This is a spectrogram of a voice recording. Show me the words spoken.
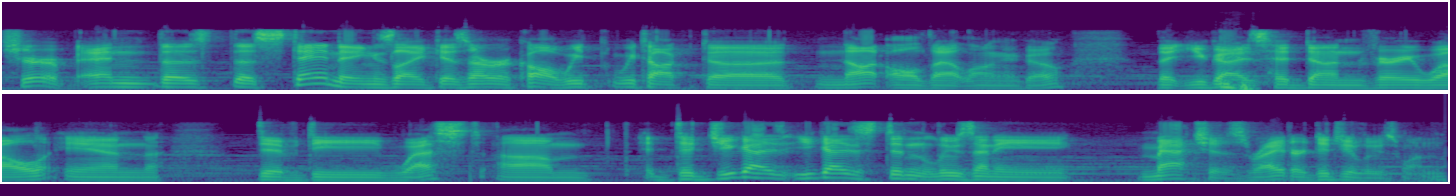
Sure, and the the standings, like as I recall, we we talked uh, not all that long ago that you guys had done very well in Div D West. Um, did you guys you guys didn't lose any matches, right? Or did you lose one?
